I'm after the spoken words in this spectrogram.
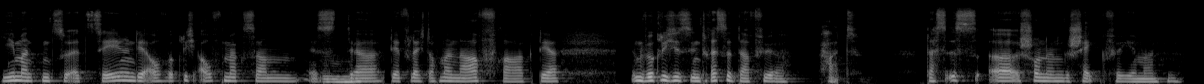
jemandem zu erzählen, der auch wirklich aufmerksam ist, Mhm. der, der vielleicht auch mal nachfragt, der ein wirkliches Interesse dafür hat. Das ist äh, schon ein Geschenk für jemanden.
